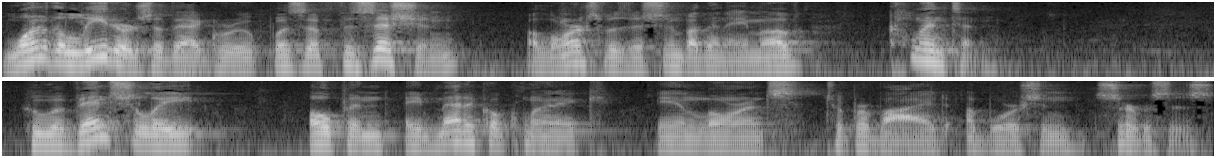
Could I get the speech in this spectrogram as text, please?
One of the leaders of that group was a physician, a Lawrence physician by the name of Clinton who eventually opened a medical clinic in Lawrence to provide abortion services.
